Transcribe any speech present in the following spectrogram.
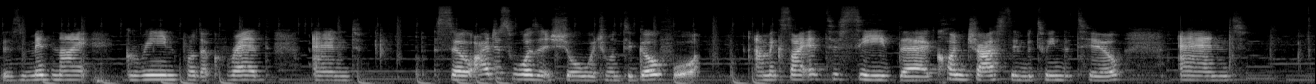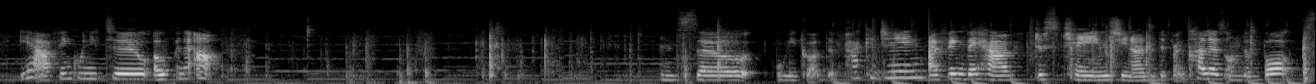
there's midnight green product red and so i just wasn't sure which one to go for. I'm excited to see the contrast in between the two and yeah i think we need to open it up. And so we got the packaging. I think they have just changed you know the different colors on the box.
